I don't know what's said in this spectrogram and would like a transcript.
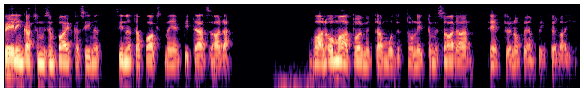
peilin katsomisen paikka siinä, siinä tapauksessa, meidän pitää saada vaan omaa toimintaa muutettua niin, että me saadaan tehtyä nopeampia pelaajia,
